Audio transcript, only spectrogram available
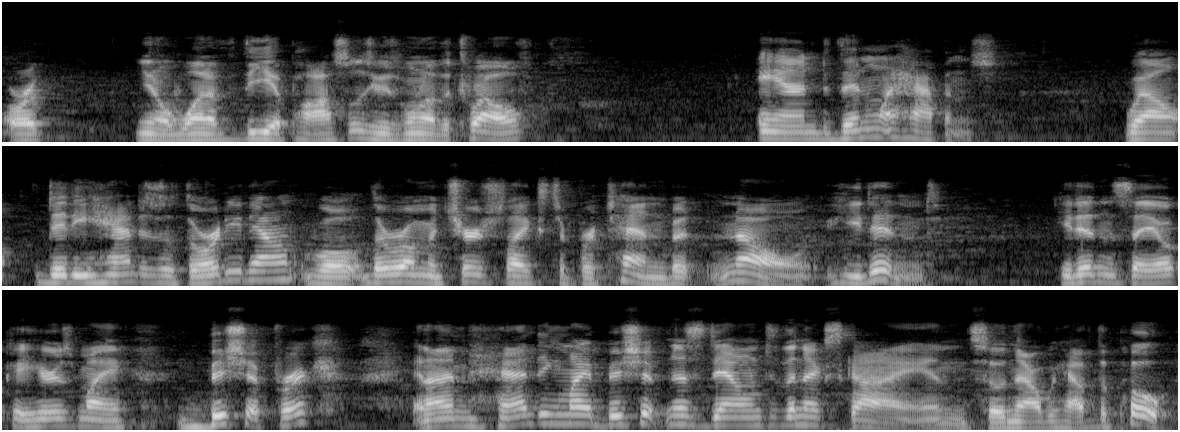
Or you know one of the apostles. He was one of the twelve. And then what happens? Well, did he hand his authority down? Well, the Roman Church likes to pretend, but no, he didn't. He didn't say, okay, here's my bishopric, and I'm handing my bishopness down to the next guy, and so now we have the Pope.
